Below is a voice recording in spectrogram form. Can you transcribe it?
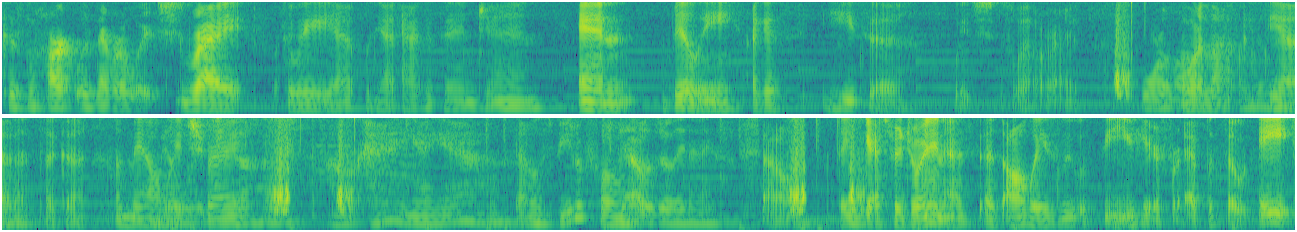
Because Hart was never a witch. Right. So we yep we got Agatha and Jen. And Billy, I guess he's a witch as well, right? Warlock. or Warlock. Yeah, like that. that's like a, a male, witch, witch, right? uh-huh. Okay, yeah, yeah. That was beautiful. That was really nice. So thank you guys for joining us. As always, we will see you here for episode eight.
